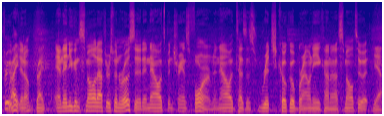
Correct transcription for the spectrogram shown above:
fruit, Right, you know. right. And then you can smell it after it's been roasted, and now it's been transformed, and now it has this rich cocoa brownie kind of smell to it. Yeah.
